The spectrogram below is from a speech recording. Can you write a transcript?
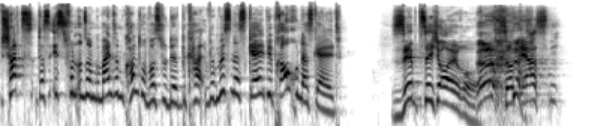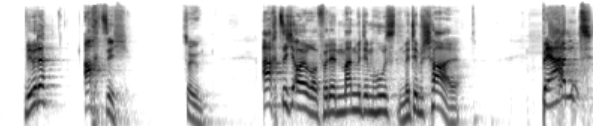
Schatz, das ist von unserem gemeinsamen Konto, was du da beka- Wir müssen das Geld, wir brauchen das Geld. 70 Euro. Zum ersten. Wie bitte? 80. Entschuldigung. 80 Euro für den Mann mit dem Husten, mit dem Schal. Bernd!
